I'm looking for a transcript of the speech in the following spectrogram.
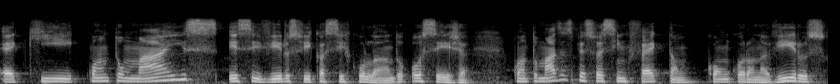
é que quanto mais esse vírus fica circulando, ou seja, quanto mais as pessoas se infectam com o coronavírus,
